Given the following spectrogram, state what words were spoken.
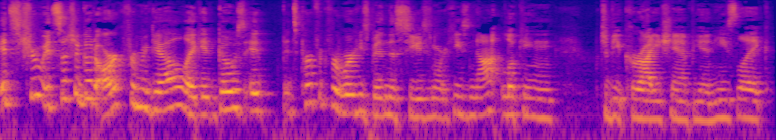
It's true. It's such a good arc for Miguel. Like it goes, it it's perfect for where he's been this season, where he's not looking to be a karate champion. He's like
